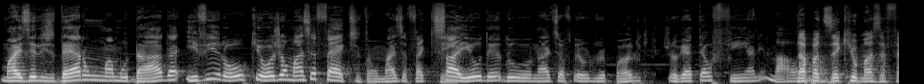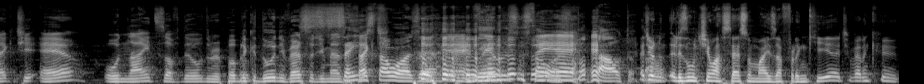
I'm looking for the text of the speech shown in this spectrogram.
mas eles deram uma mudada e virou o que hoje é o Mass Effect. Então, o Mass Effect Sim. saiu de- do Knights of the Old Republic, joguei até o fim, animal. Dá pra animal. dizer que o Mass Effect é o Knights of the Old Republic do universo de Mass Sem Effect? Star Wars, é. Menos Star Wars. é. Total, total. É, tipo, eles não tinham acesso mais à franquia, tiveram que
